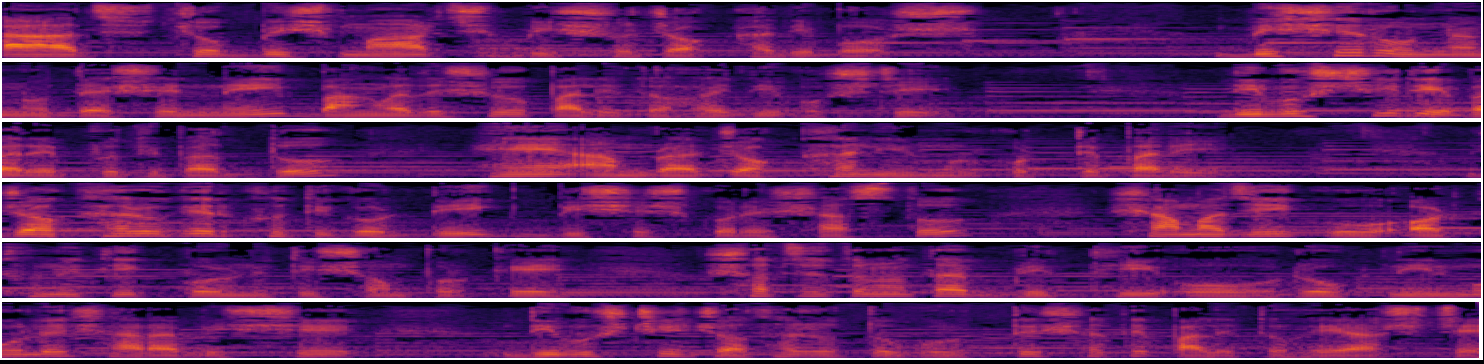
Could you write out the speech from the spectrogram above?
আজ চব্বিশ মার্চ বিশ্ব যক্ষা দিবস। বিশ্বের অন্যান্য দেশের নেই বাংলাদেশেও পালিত হয় দিবসটি। দিবসটির এবারে প্রতিপাদ্য হ্যাঁ আমরা যক্ষা নির্মূল করতে পারি। যক্ষা রোগের ক্ষতিকর দিক, বিশেষ করে স্বাস্থ্য, সামাজিক ও অর্থনৈতিক পরিণতি সম্পর্কে সচেতনতা বৃদ্ধি ও রোগ নির্মূলে সারা বিশ্বে দিবসটি যথাযথ গুরুত্বের সাথে পালিত হয়ে আসছে।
